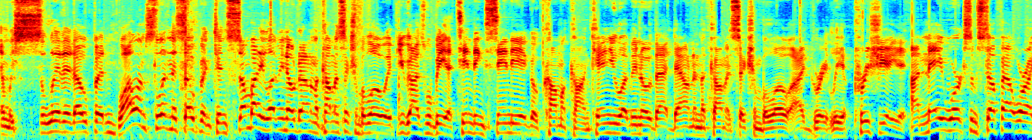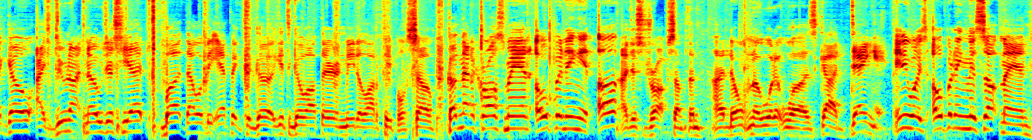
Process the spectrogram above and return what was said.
and we slit it open. While I'm slitting this open, can somebody let me know down in the comment section below if you guys will be attending San Diego Comic-Con? Can you let me know that down in the comment section below. I'd greatly appreciate it. I may work some stuff out where I go. I do not know just yet, but that would be epic to go get to go out there and meet a lot of people. So, cutting that across, man, opening it up. I just dropped something. I don't know what it was. God dang it. Anyways, opening this up, man,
